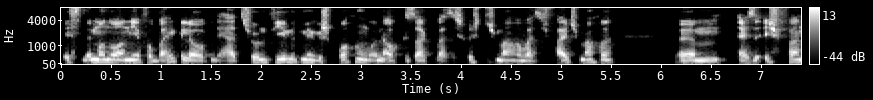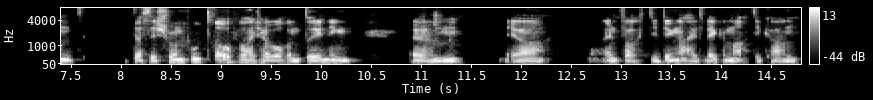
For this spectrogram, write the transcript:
ist immer nur an mir vorbeigelaufen. Er hat schon viel mit mir gesprochen und auch gesagt, was ich richtig mache, was ich falsch mache. Ähm, also ich fand, dass ich schon gut drauf war. Ich habe auch im Training ähm, ja einfach die Dinge halt weggemacht, die kamen.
